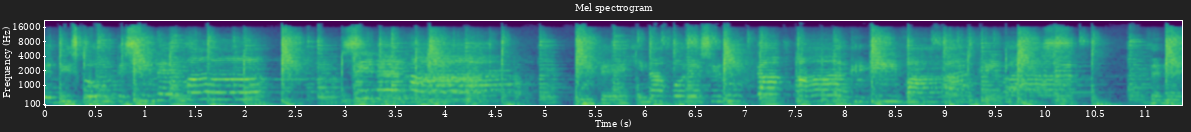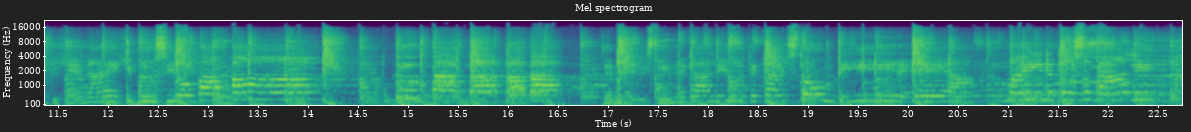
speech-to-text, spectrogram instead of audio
ούτε δίσκο ούτε σινεμά Σινεμά Ούτε έχει να φορέσει ρούχα ακριβά. Ακριβά. Δεν έτυχε να έχει πλούσιο παπά. Πα Δεν μένει στην Εγάλη ούτε καν στον Πειραιά. Μα είναι τόσο καλή.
